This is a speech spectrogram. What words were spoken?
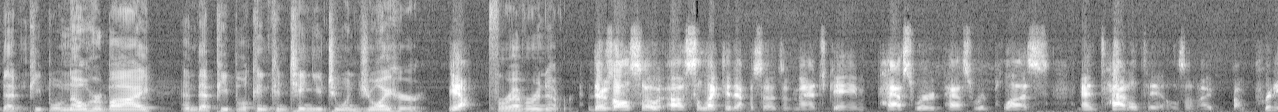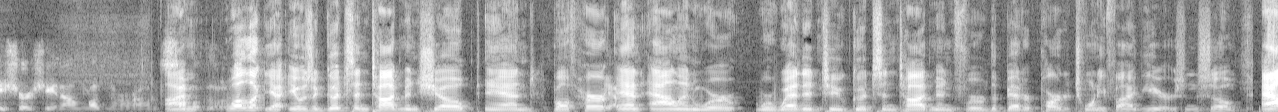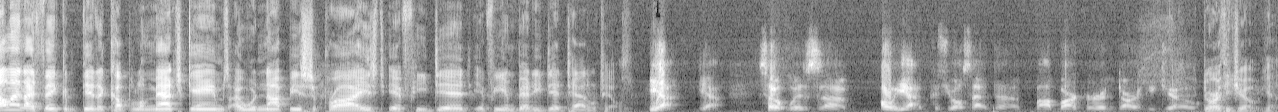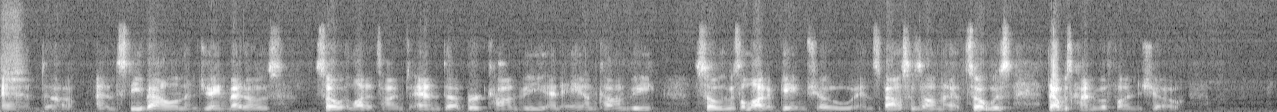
that people know her by and that people can continue to enjoy her yeah forever and ever there's also uh, selected episodes of match game password password plus and Tattletales, and I, I'm pretty sure she and Alan Ludden are on some I'm, of those. Well, look, yeah, it was a Goodson Todman show, and both her yeah. and Alan were were wedded to Goodson Todman for the better part of 25 years, and so Alan, I think, did a couple of match games. I would not be surprised if he did, if he and Betty did Tattletales. Yeah, yeah. So it was. Uh, oh yeah, because you also had uh, Bob Barker and Dorothy Jo. Dorothy Jo, yes. And uh, and Steve Allen and Jayne Meadows. So a lot of times, and uh, Bert Convy and Ann Convy. So there was a lot of game show and spouses on that. So it was that was kind of a fun show.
